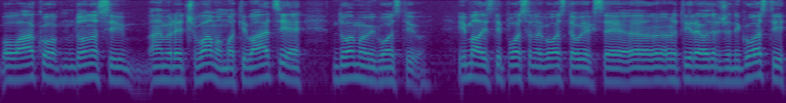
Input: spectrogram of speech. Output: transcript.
ovako donosi, ajmo reći, vama motivacije dojmovi gostiju. Imali ste posebne goste, uvijek se e, rotiraju određeni gosti.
